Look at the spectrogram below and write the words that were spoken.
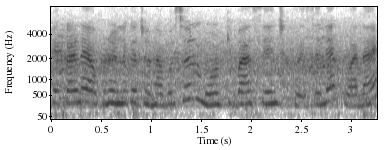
সেইকাৰণে আপোনালোকে জনাবচোন মোৰ কিবা চেঞ্জ হৈছেনে হোৱা নাই।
